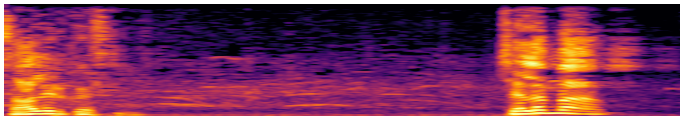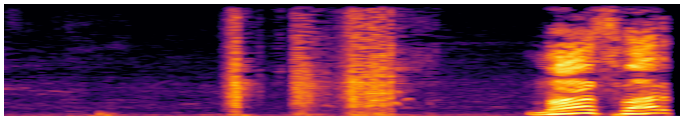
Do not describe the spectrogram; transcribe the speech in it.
సాలిడ్ క్వశ్చన్ చెల్లమ్మ మా స్వార్థ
